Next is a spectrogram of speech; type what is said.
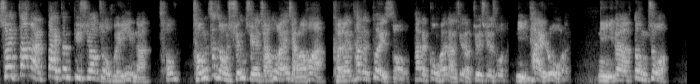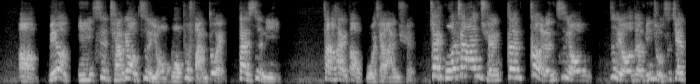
所以，当然拜登必须要做回应呢。从从这种选举的角度来讲的话，可能他的对手，他的共和党选手就觉得说你太弱了，你的动作。啊，没有，你是强调自由，我不反对，但是你伤害到国家安全，所以国家安全跟个人自由、自由的民主之间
